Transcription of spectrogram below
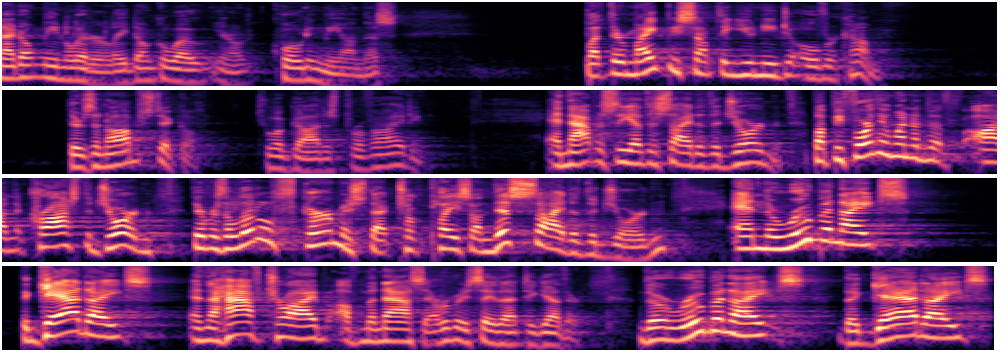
and I don't mean literally, don't go out, you know, quoting me on this, but there might be something you need to overcome. There's an obstacle to what God is providing. And that was the other side of the Jordan. But before they went on, the, on across the Jordan, there was a little skirmish that took place on this side of the Jordan. And the Reubenites, the Gadites, and the half tribe of Manasseh. Everybody say that together. The Reubenites, the Gadites,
